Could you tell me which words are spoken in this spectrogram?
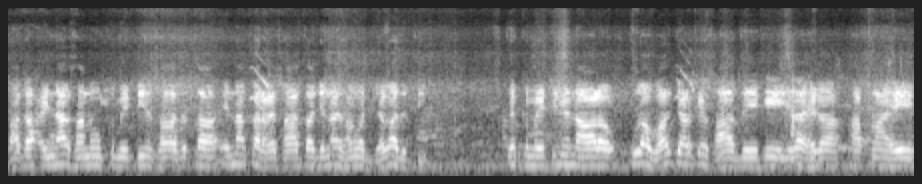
ਸਾਡਾ ਇੰਨਾ ਸਾਨੂੰ ਕਮੇਟੀ ਨੇ ਸਾਥ ਦਿੱਤਾ ਇਹਨਾਂ ਘਰਾਂ ਨੇ ਸਾਥ ਦਿੱਤਾ, ਜਿਨ੍ਹਾਂ ਨੇ ਸਾਨੂੰ ਜਗ੍ਹਾ ਦਿੱਤੀ। ਤੇ ਕਮੇਟੀ ਨੇ ਨਾਲ ਪੂਰਾ ਵੱਧ ਚੜ ਕੇ ਸਾਥ ਦੇ ਕੇ ਜਿਹੜਾ ਹੈਗਾ ਆਪਣਾ ਇਹ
